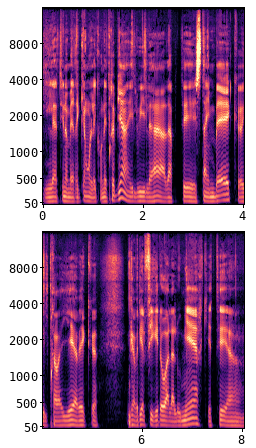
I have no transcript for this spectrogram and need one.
les latino-américains, on les connaît très bien. Et lui, il a adapté Steinbeck, il travaillait avec Gabriel Figueroa à la Lumière, qui était un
